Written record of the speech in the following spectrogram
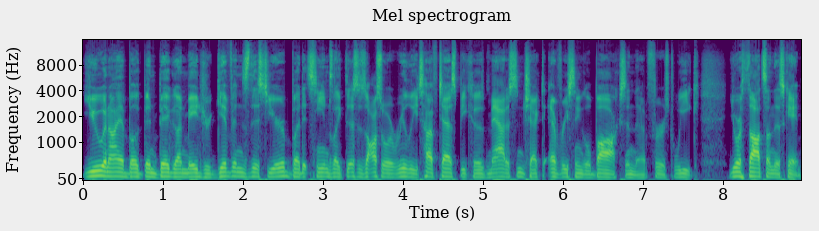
You and I have both been big on Major Givens this year, but it seems like this is also a really tough test because Madison checked every single box in that first week. Your thoughts on this game?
